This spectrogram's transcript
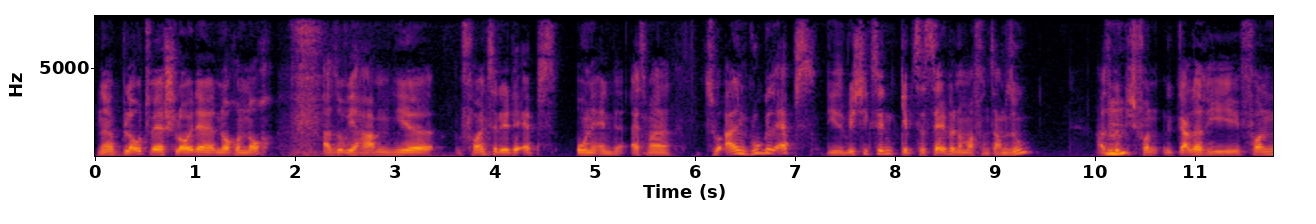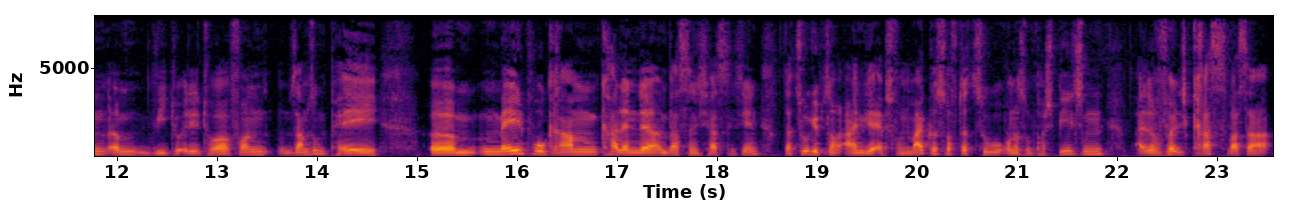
Ne, Bloatware-Schleuder noch und noch. Also wir haben hier vorinstallierte Apps ohne Ende. Erstmal zu allen Google-Apps, die wichtig sind, gibt es dasselbe nochmal von Samsung. Also mhm. wirklich von Galerie, von ähm, Videoeditor, von Samsung Pay, ähm, Mailprogramm, Kalender und was nicht, hast du gesehen. Dazu gibt's noch einige Apps von Microsoft dazu und noch so ein paar Spielchen. Also völlig krass, was da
